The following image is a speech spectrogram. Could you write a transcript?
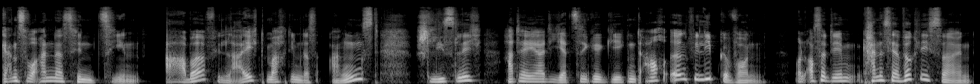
ganz woanders hinziehen. Aber vielleicht macht ihm das Angst. Schließlich hat er ja die jetzige Gegend auch irgendwie lieb gewonnen. Und außerdem kann es ja wirklich sein,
